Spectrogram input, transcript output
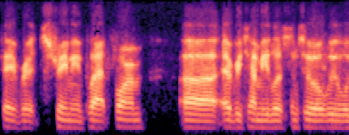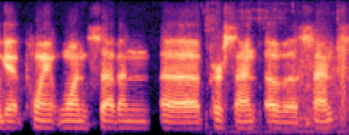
favorite streaming platform. Uh, every time you listen to it, we will get 0.17 uh, percent of a cent.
